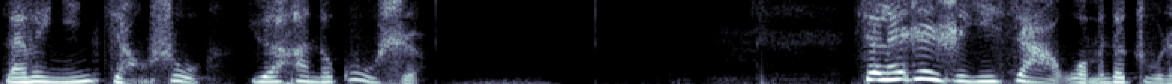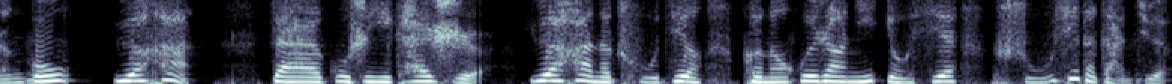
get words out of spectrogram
来为您讲述约翰的故事。先来认识一下我们的主人公约翰。在故事一开始，约翰的处境可能会让你有些熟悉的感觉。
